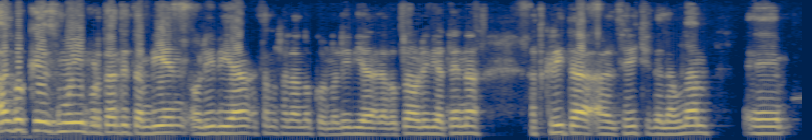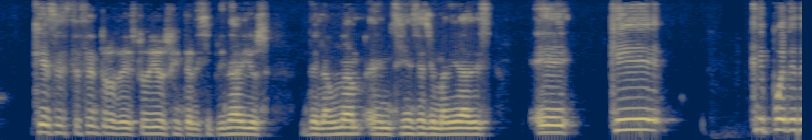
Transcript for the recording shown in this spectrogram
Algo que es muy importante también, Olivia, estamos hablando con Olivia, la doctora Olivia Tena, adscrita al CEICH de la UNAM, eh, que es este centro de estudios interdisciplinarios de la UNAM en ciencias y humanidades. Eh, ¿qué, qué puede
